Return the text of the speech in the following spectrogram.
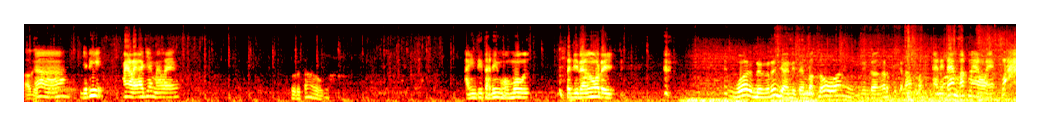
Oh gitu. Nah, jadi melee aja melee. Baru tahu. Ainti tadi ngomong tadi dango deh. Gua dengerin jangan ditembak doang, nggak ngerti kenapa. Yang ditembak melee. Wah,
